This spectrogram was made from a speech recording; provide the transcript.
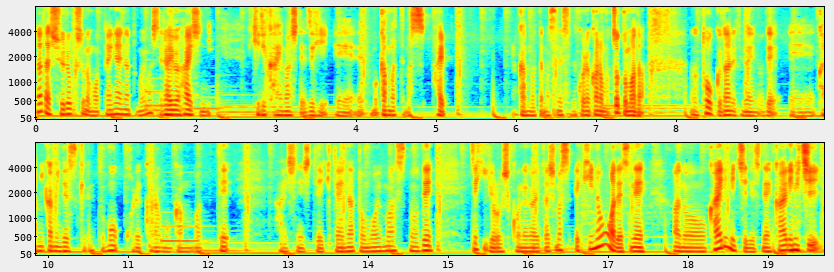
ただ収録するのもったいないなと思いまして、ライブ配信に切り替えまして、ぜひ、えー、頑張ってます。はい。頑張ってますね。これからもちょっとまだトーク慣れてないので、えー、カミカミですけれども、これからも頑張って配信していきたいなと思いますので、ぜひよろしくお願いいたします。え昨日はですね、あの帰り道ですね、帰り道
